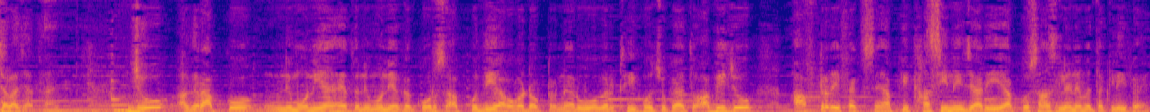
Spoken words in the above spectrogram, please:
चला जाता है। जो अगर आपको निमोनिया है तो निमोनिया का कोर्स आपको दिया होगा डॉक्टर ने, और वो अगर ठीक हो चुका है तो अभी जो आफ्टर इफेक्ट्स हैं, आपकी खांसी नहीं जा रही है, आपको सांस लेने में तकलीफ़ है,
